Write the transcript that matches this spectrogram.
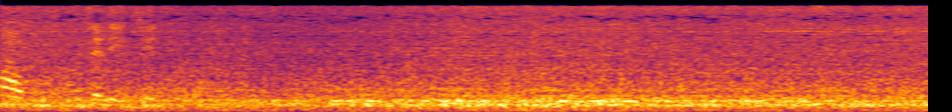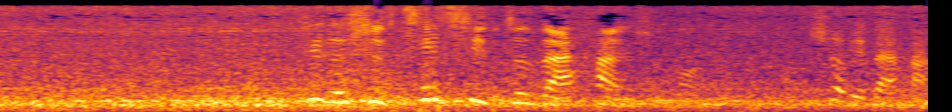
话，我们从这里进去。这个是机器正在焊是吗？设备在焊，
